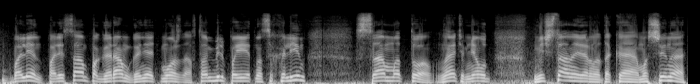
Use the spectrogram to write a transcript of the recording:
блин, по лесам, по горам гонять можно. Автомобиль поедет на Сахалин, само то. Знаете, у меня вот мечта, наверное, такая машина,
